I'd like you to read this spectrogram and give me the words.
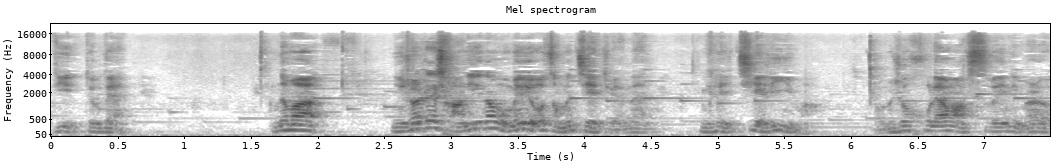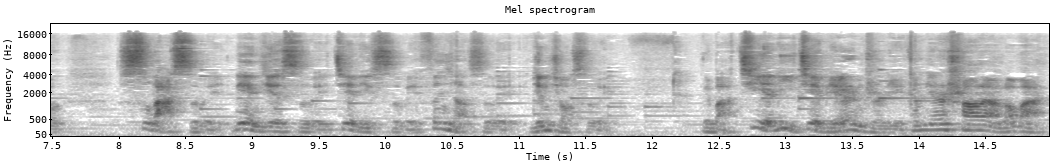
地，对不对？那么你说这场地，那我们有怎么解决呢？你可以借力嘛。我们说互联网思维里面有四大思维：链接思维、借力思维、分享思维、营销思维，对吧？借力借别人之力，跟别人商量，老板，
